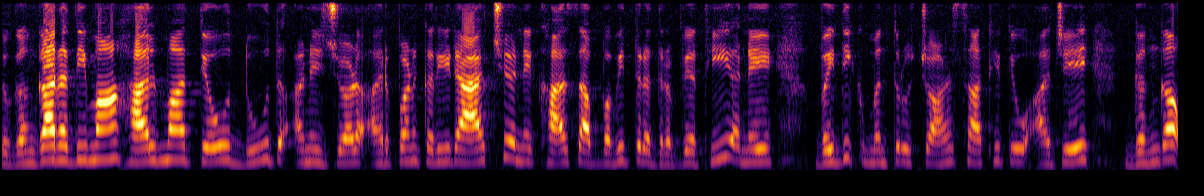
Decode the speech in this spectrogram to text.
તો ગંગા નદીમાં હાલમાં તેઓ દૂધ અને જળ અર્પણ કરી રહ્યા છે અને ખાસ આ પવિત્ર દ્રવ્યથી અને વૈદિક મંત્રોચ્ચાર સાથે તેઓ આજે ગંગા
